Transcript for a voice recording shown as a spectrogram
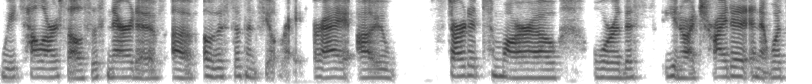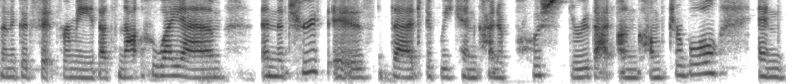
we tell ourselves this narrative of, oh, this doesn't feel right, or I, I start it tomorrow or this you know i tried it and it wasn't a good fit for me. That's not who i am And the truth is that if we can kind of push through that uncomfortable and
